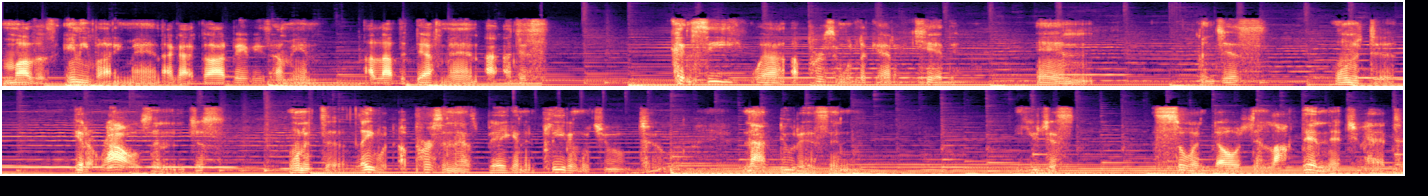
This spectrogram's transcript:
mothers, anybody, man. I got God babies. I mean, I love the death, man. I, I just couldn't see where a person would look at a kid and and just wanted to get aroused and just wanted to lay with a person that's begging and pleading with you to not do this and you just so indulged and locked in that you had to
